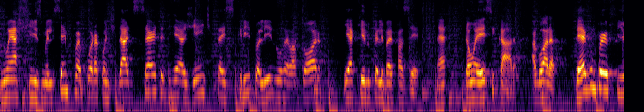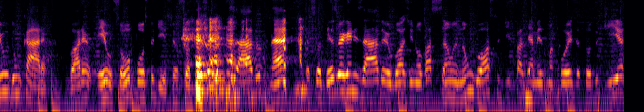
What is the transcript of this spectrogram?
não é achismo, ele sempre vai pôr a quantidade certa de reagente que está escrito ali no relatório e é aquilo que ele vai fazer, né? Então é esse cara. Agora, pega um perfil de um cara Agora eu sou o oposto disso. Eu sou desorganizado, né? Eu sou desorganizado, eu gosto de inovação, eu não gosto de fazer a mesma coisa todo dia.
